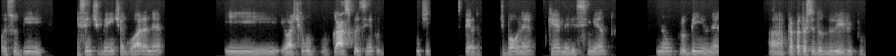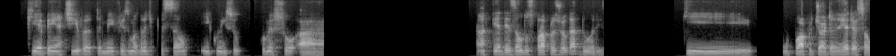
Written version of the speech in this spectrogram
foi subir recentemente agora, né? E eu acho que é um, um clássico exemplo a gente espera do futebol, né? Que é merecimento, não um clubinho, né? A própria torcida do Liverpool, que é bem ativa, também fez uma grande pressão e com isso começou a, a ter adesão dos próprios jogadores. Que o próprio Jordan Henderson,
